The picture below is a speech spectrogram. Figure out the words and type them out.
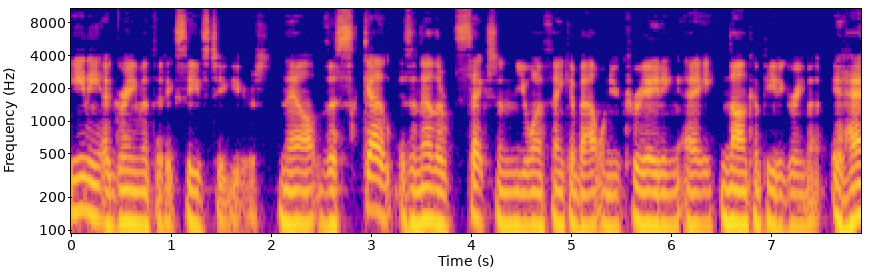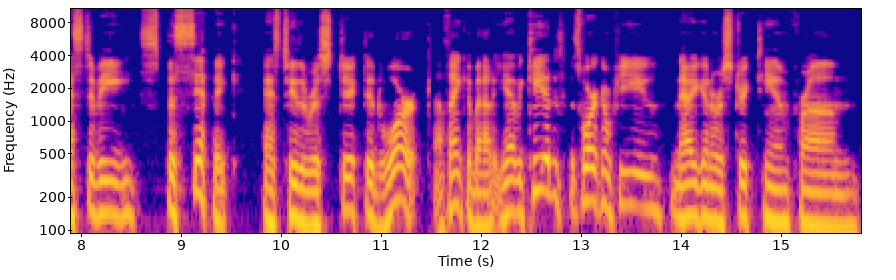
any agreement that exceeds two years. Now, the scope is another section you want to think about when you're creating a non-compete agreement. It has to be specific as to the restricted work. Now think about it. You have a kid that's working for you. Now you're going to restrict him from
